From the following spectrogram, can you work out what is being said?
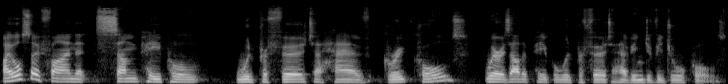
I also find that some people would prefer to have group calls, whereas other people would prefer to have individual calls.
